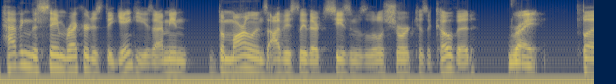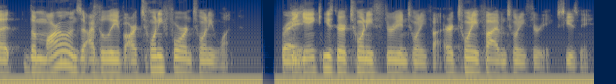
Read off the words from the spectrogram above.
having the same record as the Yankees. I mean, the Marlins, obviously, their season was a little short because of COVID, Right. But the Marlins, I believe, are 24 and 21. Right. The Yankees are 23 and 25, or 25 and 23, excuse me.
